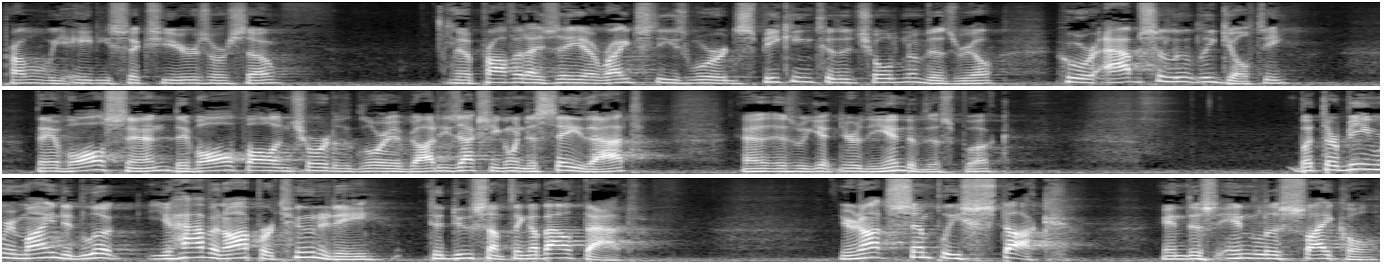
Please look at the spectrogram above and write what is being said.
probably 86 years or so, the prophet Isaiah writes these words, speaking to the children of Israel who are absolutely guilty. They have all sinned, they've all fallen short of the glory of God. He's actually going to say that uh, as we get near the end of this book. But they're being reminded look, you have an opportunity to do something about that. You're not simply stuck in this endless cycle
